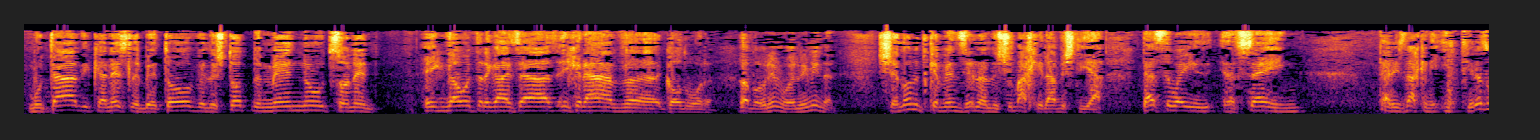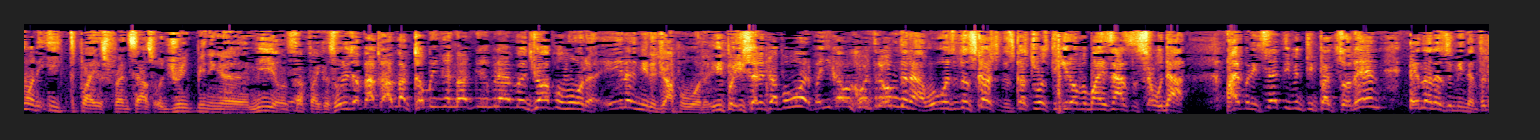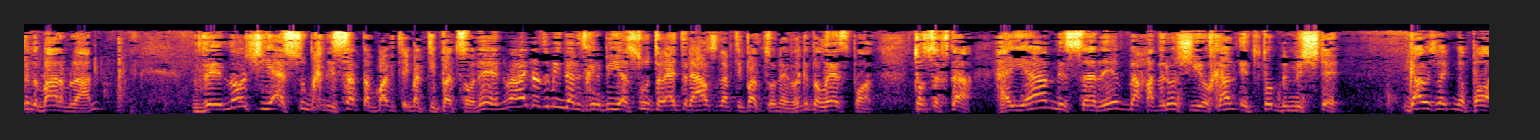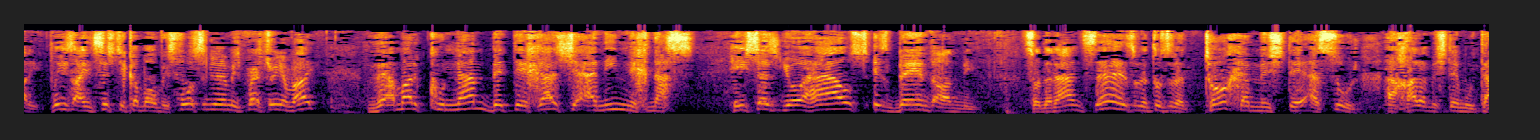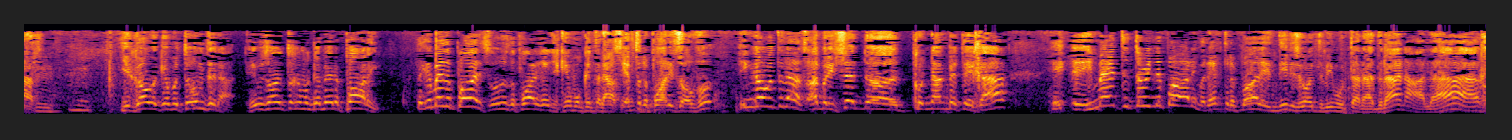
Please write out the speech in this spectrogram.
מותר להיכנס לביתו ולשתות ממנו צונן. He can go into the guy's house, he can have uh, cold water. what, do you, what do you mean then? That's the way of saying that he's not going to eat. He doesn't want to eat by his friend's house or drink, meaning a meal and stuff like this. So he's like, I'm not coming, I'm not going to have a drop of water. He doesn't need a drop of water. He, but you said a drop of water, but you go according to the umda now. What was the discussion? The discussion was to eat over by his house in Saudah. I, but he said even tipat sonen, it doesn't mean that. Look at the bottom line. ולא שיעשו בכניסת המוות עם הטיפת צונן, it doesn't mean that it's going to be אסור to enter the house and have טיפת צונן. Look at the last part. תוספתא, היה מסרב בחברו שיאכל אצלו במשתה. Guy was making a party. Please, I insist you come over. He's forcing him, he's pressuring him, right? He says, your house is banned on me. So the Ran says, the Tosefta, toch mishte asur, achara mishte mutar. Mm-hmm. You go again with the Umdana. He was only talking about the party. They can be the party. So long as the party's on, you can't walk into the house. After the party's over, he can go into the house. Ah, but he said, uh, kunam betecha, he meant it during the party, but after the party, indeed, is going to be mutar. Hadran alach.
